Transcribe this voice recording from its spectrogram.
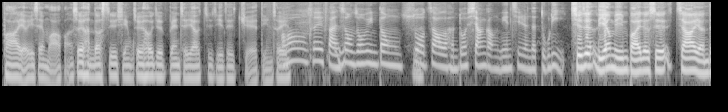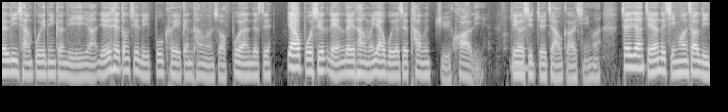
怕有一些麻烦，所以很多事情最后就变成要自己的决定。所以哦，所以反送中运动塑造了很多香港年轻人的独立。其实你要明白，就是家人的立场不一定跟你一样，有一些东西你不可以跟他们说，不然就是要不是连累他们，要不就是他们举夸你。这个是最糟糕的情况。在这样这样的情况下，你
